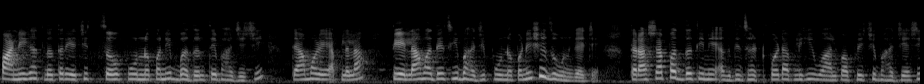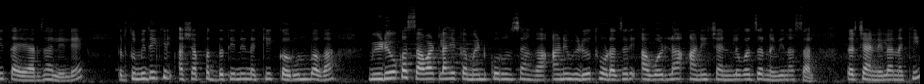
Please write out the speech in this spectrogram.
पाणी घातलं तर याची चव पूर्णपणे बदलते भाजीची. त्यामुळे आपल्याला तेलामध्येच ही भाजी पूर्णपणे शिजवून घ्यायची तर अशा पद्धतीने अगदी झटपट आपली ही वालपापडीची भाजी अशी तयार झालेली आहे. तर तुम्ही देखील अशा पद्धतीने नक्की करून बघा. व्हिडिओ कसा वाटला हे कमेंट करून सांगा. आणि व्हिडिओ थोडा जरी आवडला आणि चॅनलवर जर नवीन असाल तर चॅनलला नक्की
